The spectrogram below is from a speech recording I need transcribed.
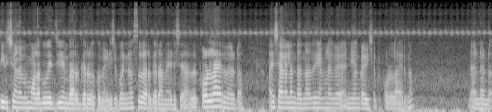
തിരിച്ചു വന്നപ്പോൾ മുളക് ബജിയും ബർഗറും ഒക്കെ മേടിച്ചു. പൊന്നോസ് ബർഗറാണ് മേടിച്ചത്. അത് കൊള്ളായിരുന്നു കേട്ടോ. അത് ശകലം തന്നു. അത് ഞങ്ങൾ ഞാൻ കഴിച്ചപ്പോൾ കൊള്ളായിരുന്നു. രണ്ടുണ്ട്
